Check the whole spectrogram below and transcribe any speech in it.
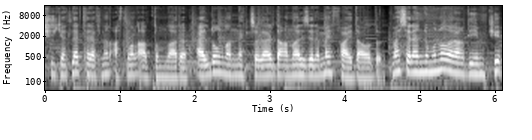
şirkətlər tərəfindən atılan addımları, əldə olunan nəticələri də analiz etmək faydalıdır. Məsələn, nümunə olaraq deyim ki,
